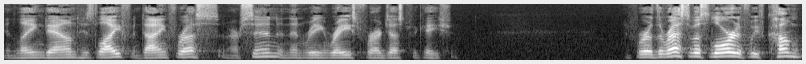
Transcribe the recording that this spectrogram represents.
and laying down his life and dying for us and our sin and then being raised for our justification. For the rest of us, Lord, if we've come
